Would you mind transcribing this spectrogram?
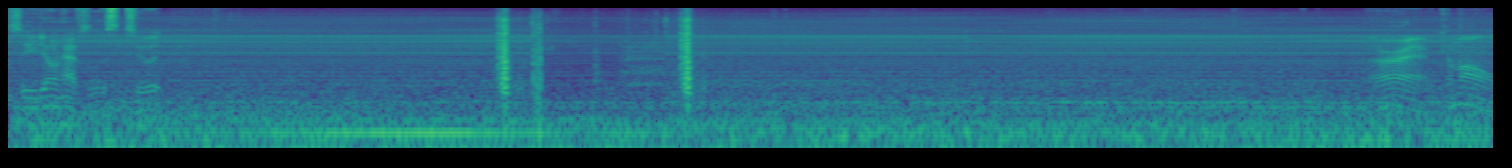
So you don't have to listen to it. Alright, come on.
